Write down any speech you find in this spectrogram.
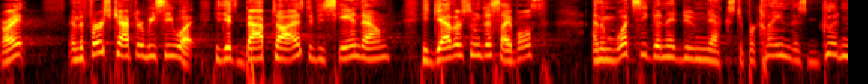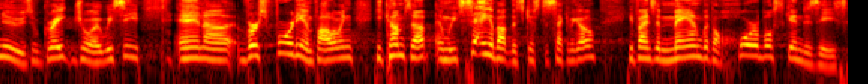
All right? In the first chapter, we see what? He gets baptized. If you scan down, he gathers some disciples. And then what's he going to do next to proclaim this good news of great joy? We see in uh, verse 40 and following, he comes up, and we sang about this just a second ago. He finds a man with a horrible skin disease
